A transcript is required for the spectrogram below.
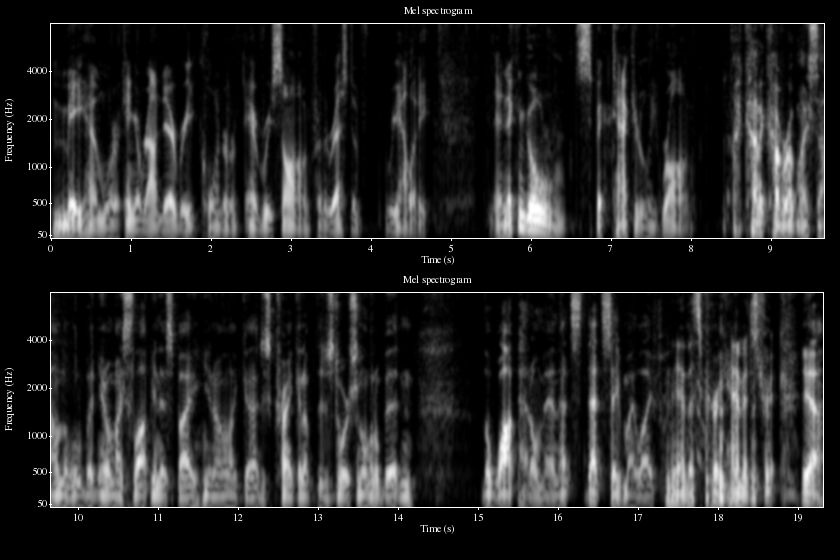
mayhem lurking around every corner of every song for the rest of reality. And it can go spectacularly wrong. I kind of cover up my sound a little bit, you know, my sloppiness by, you know, like uh, just cranking up the distortion a little bit and the wah pedal, man. That's that saved my life. Yeah, that's Kirk Hammett's trick. Yeah.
